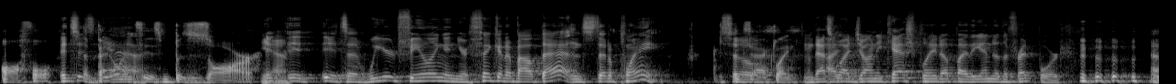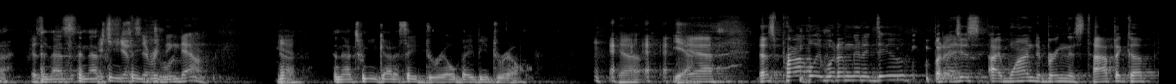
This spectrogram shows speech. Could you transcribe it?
awful. It's just- the balance yeah. is bizarre. Yeah. It, it, it's a weird feeling, and you're thinking about that instead of playing. So Exactly. And that's why Johnny Cash played up by the end of the fretboard. Yeah. Because And that's and that's it when you shifts say everything dr- down. Yeah. And that's when you got to say drill, baby, drill. Yeah. Yeah. That's probably what I'm going to do. But I just, I wanted to bring this topic up.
